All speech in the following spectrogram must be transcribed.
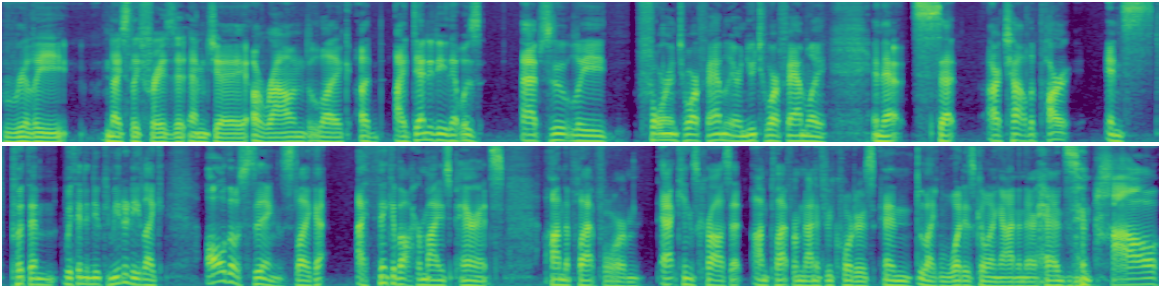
really nicely phrased it, MJ, around like an identity that was absolutely foreign to our family or new to our family, and that set our child apart and put them within a new community. Like all those things. Like I think about Hermione's parents on the platform at King's Cross at on platform nine and three quarters, and like what is going on in their heads and how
